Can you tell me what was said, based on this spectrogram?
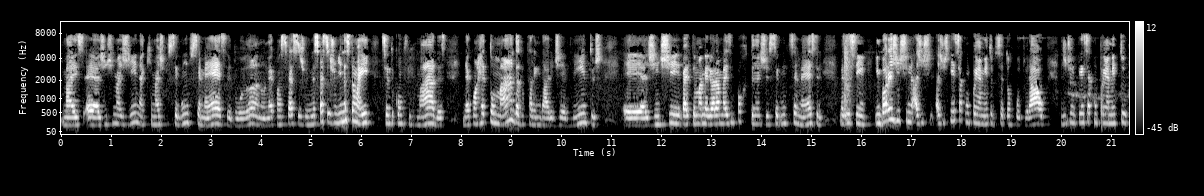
mas é, a gente imagina que mais para o segundo semestre do ano, né, com as festas juninas, as festas juninas estão aí sendo confirmadas, né, com a retomada do calendário de eventos, é, a gente vai ter uma melhora mais importante no segundo semestre. Mas, assim, embora a gente, a, gente, a gente tenha esse acompanhamento do setor cultural, a gente não tem esse acompanhamento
